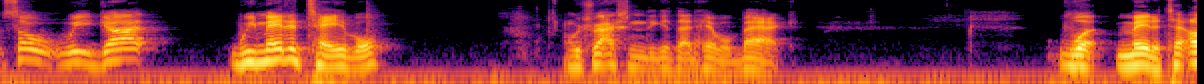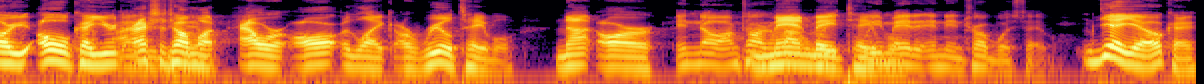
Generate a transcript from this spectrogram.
so we got we made a table, which we actually need to get that table back. What made it? Ta- oh, you, oh, okay. You're I actually did talking table. about our, our like our real table, not our. And no, I'm talking Man-made about we, we table. made an Indian Trail Boys table. Yeah, yeah, okay,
